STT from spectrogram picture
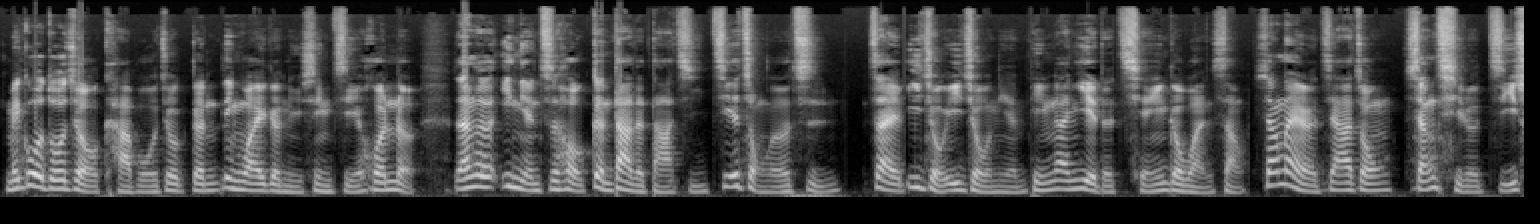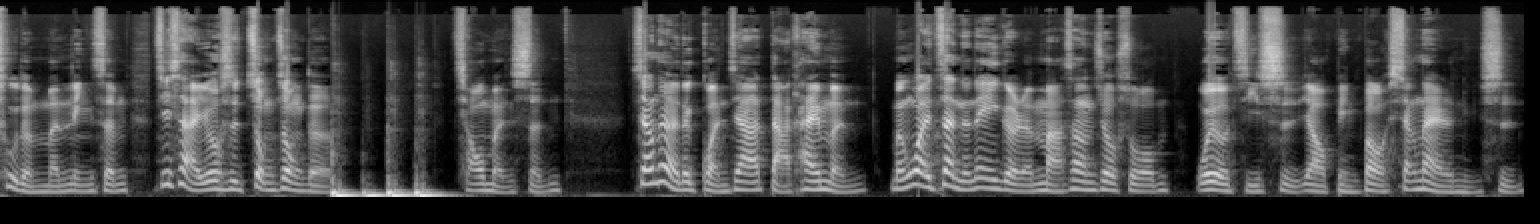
没过多久，卡博就跟另外一个女性结婚了。然而一年之后，更大的打击接踵而至。在一九一九年平安夜的前一个晚上，香奈儿家中响起了急促的门铃声，接下来又是重重的敲门声。香奈儿的管家打开门，门外站的那一个人马上就说：“我有急事要禀报香奈儿女士。”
